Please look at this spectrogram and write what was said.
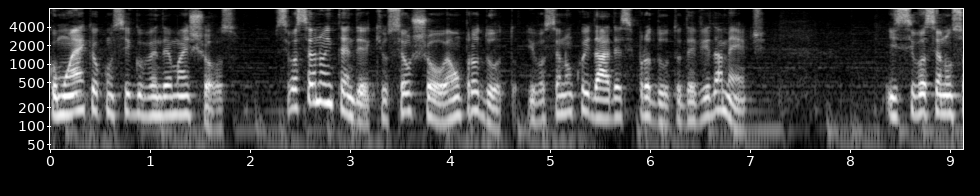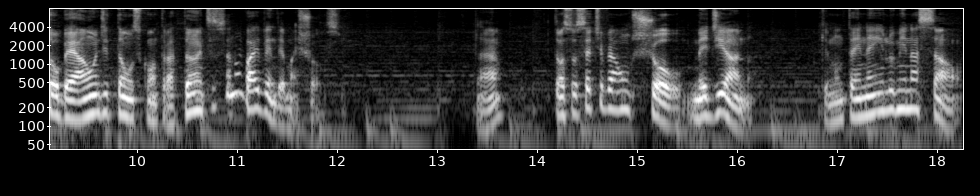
Como é que eu consigo vender mais shows? Se você não entender que o seu show é um produto e você não cuidar desse produto devidamente, e se você não souber aonde estão os contratantes, você não vai vender mais shows. Né? Então, se você tiver um show mediano, que não tem nem iluminação,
